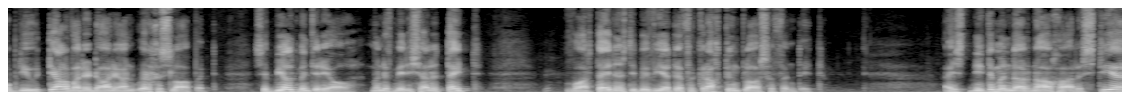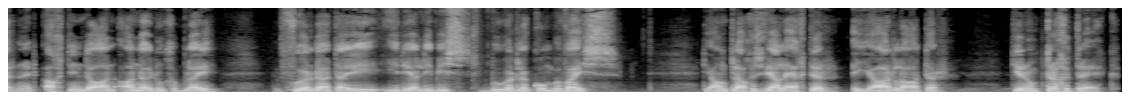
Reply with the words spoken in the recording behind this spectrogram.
op die hotel waar hy daaraan oorgeslaap het. Sy beeldmateriaal, min of meer dieselfde tyd waar tydens die beweerde verkrachting plaasgevind het. Hy is nietemin daarna gearresteer en het 18 dae in aanhouding gebly voordat hy hierdie alibis behoorlik kon bewys. Die aanklag is wel egter 'n jaar later teen hom teruggetrek.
